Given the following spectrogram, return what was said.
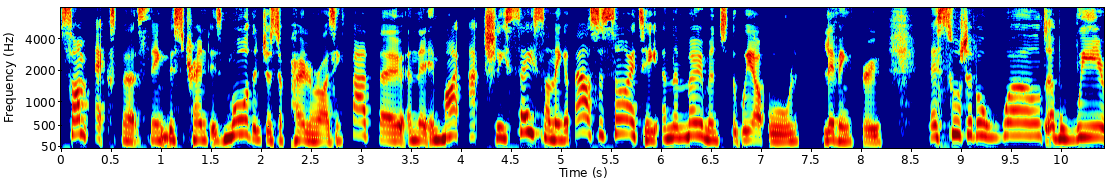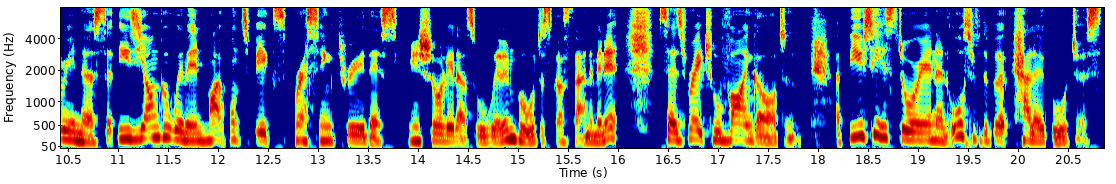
Some experts think this trend is more than just a polarizing fad, though, and that it might actually say something about society and the moment that we are all living through. There's sort of a world of weariness that these younger women might want to be expressing through this. I mean, surely that's all women, but we'll discuss that in a minute, says Rachel Weingarten, a beauty historian and author of the book Hello Gorgeous.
